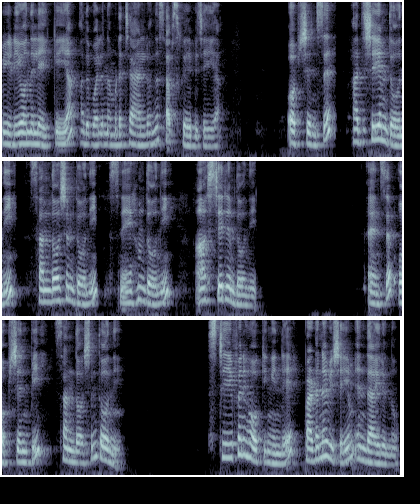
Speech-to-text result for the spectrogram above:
വീഡിയോ ഒന്ന് ലൈക്ക് ചെയ്യുക അതുപോലെ നമ്മുടെ ചാനൽ ഒന്ന് സബ്സ്ക്രൈബ് ചെയ്യുക. ഓപ്ഷൻസ് അതിശയം തോന്നി സന്തോഷം തോന്നി സ്നേഹം തോന്നി ആശ്ചര്യം തോന്നി. ആൻസർ ഓപ്ഷൻ ബി സന്തോഷം തോന്നി. സ്റ്റീഫൻ ഹോക്കിങ്ങിന്റെ പഠന വിഷയം എന്തായിരുന്നു?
